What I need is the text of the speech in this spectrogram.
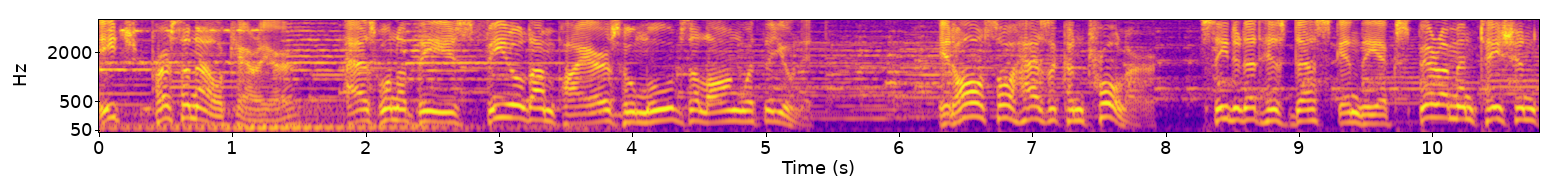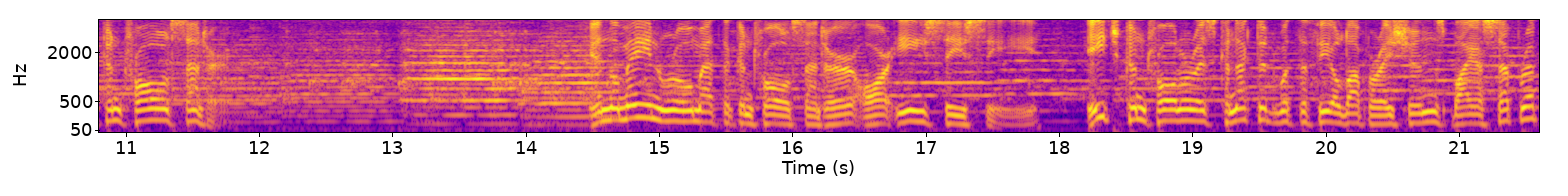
each personnel carrier has one of these field umpires who moves along with the unit. It also has a controller seated at his desk in the Experimentation Control Center. In the main room at the Control Center, or ECC, each controller is connected with the field operations by a separate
